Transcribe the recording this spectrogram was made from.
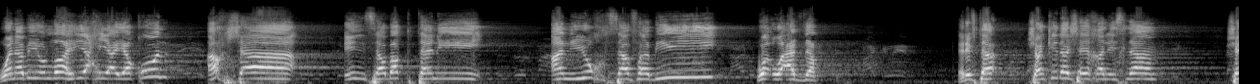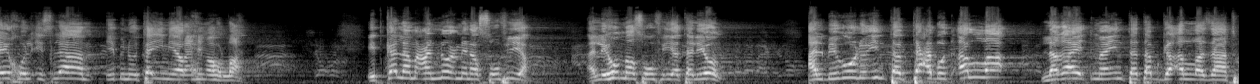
ونبي الله يحيى يقول أخشى إن سبقتني أن يخسف بي وأعذب. عرفت؟ عشان كده شيخ الإسلام شيخ الإسلام ابن تيمية رحمه الله يتكلم عن نوع من الصوفية اللي هم صوفية اليوم. اللي بيقولوا انت بتعبد الله لغاية ما انت تبقى الله ذاته.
